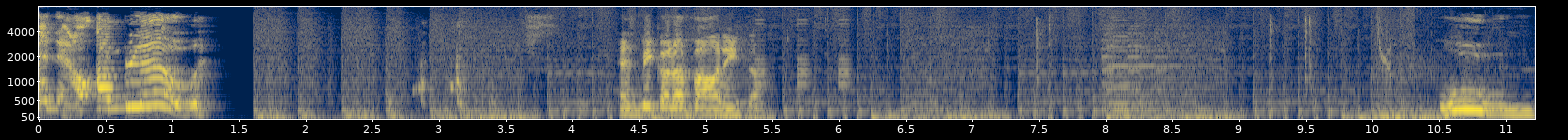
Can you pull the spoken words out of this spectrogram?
And now I'm blue. Es mi color favorito. Uh.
